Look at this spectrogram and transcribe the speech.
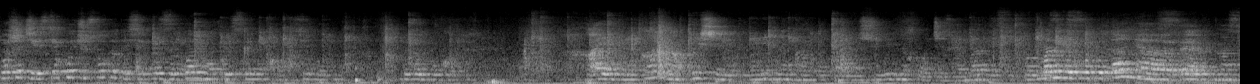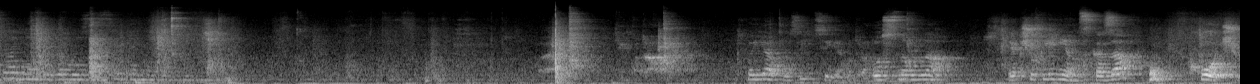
Ваша честь, я хочу слухатися без законного представника сьогодні. До адвоката. Хай адвокат напише відповідне клопотання, що він не хоче займати У мене є клопотання. Е, на сьогодні судове засідання закінчено. Твоя позиція основна. Якщо клієнт сказав хочу,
